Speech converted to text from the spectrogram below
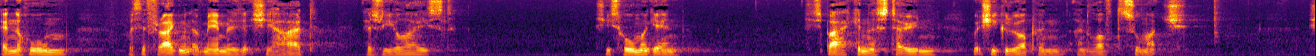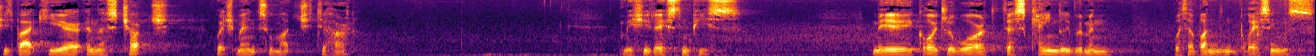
in the home with the fragment of memory that she had is realised. She's home again. She's back in this town which she grew up in and loved so much. She's back here in this church which meant so much to her. May she rest in peace. May God reward this kindly woman with abundant blessings,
